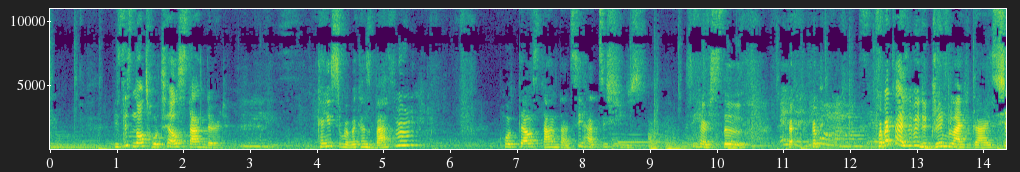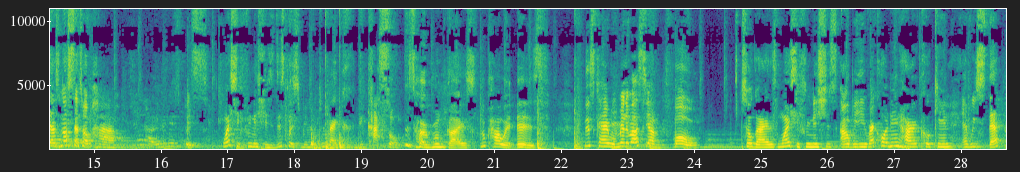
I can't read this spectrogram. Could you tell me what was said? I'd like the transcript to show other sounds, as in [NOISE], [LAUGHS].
Is this not hotel standard? Can you see Rebecca's bathroom? Hotel standard. See her tissues. See her stuff. Rebe Rebecca is living the dream life, guys. She has not set up her, her living space. When she finishes, this place will be looking like the castle. This is her room, guys. Look how it is. This kind of room, I never seen her before. So guys, when she finishes, I'll be recording her cooking every step.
